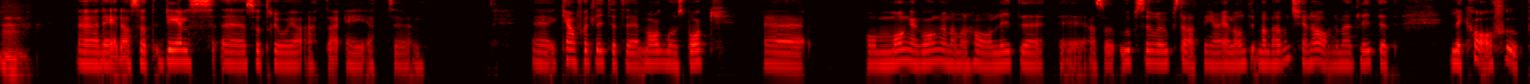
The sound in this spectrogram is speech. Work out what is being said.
Mm. Det är det. Så att dels så tror jag att det är ett kanske ett litet magmunsbråck. Och många gånger när man har lite alltså uppsura uppstötningar, eller inte, man behöver inte känna av det, men ett litet läckage upp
